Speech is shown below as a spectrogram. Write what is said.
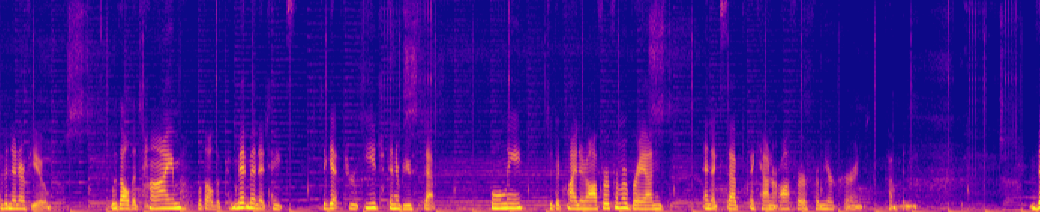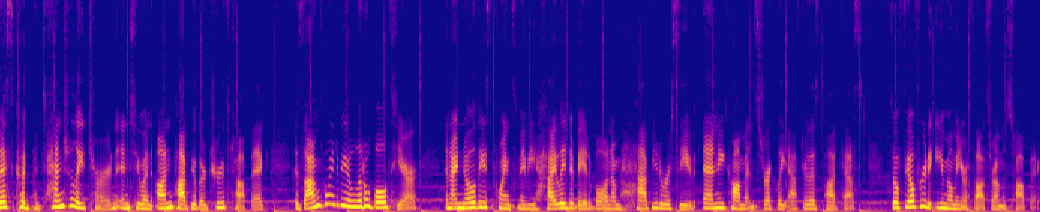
of an interview with all the time, with all the commitment it takes to get through each interview step, only to decline an offer from a brand and accept a counteroffer from your current company. This could potentially turn into an unpopular truth topic, as I'm going to be a little bold here. And I know these points may be highly debatable, and I'm happy to receive any comments directly after this podcast. So feel free to email me your thoughts around this topic.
